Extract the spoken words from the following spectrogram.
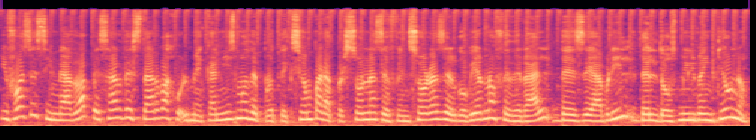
y fue asesinado a pesar de estar bajo el mecanismo de protección para personas defensoras del gobierno federal desde abril del 2021.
